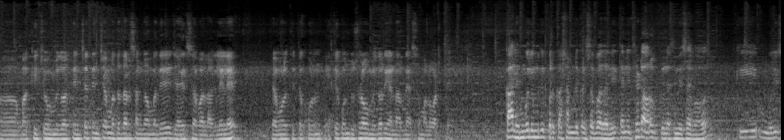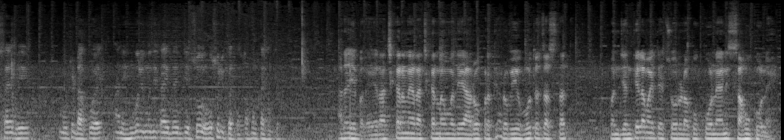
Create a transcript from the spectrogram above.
अ, बाकीचे उमेदवार त्यांच्या त्यांच्या मतदारसंघामध्ये जाहीर सभा लागलेल्या आहेत. त्यामुळे तिथं कोण इथे कोण दुसरा उमेदवार येणार नाही असं मला वाटतंय. काल हिंगोलीमध्ये प्रकाश आंबेडकर सभा झाली. त्यांनी थेट आरोप केला शिंदे साहेबावर की मोदी साहेब हे मोठे डाकू आहेत आणि हिंगोलीमध्ये काही त्यांचे चोर वसुली करतात. आपण काय सांगतो? आता हे बघा हे राजकारण आहे. राजकारणामध्ये आरोप प्रत्यारोप हे होतच असतात. पण जनतेला माहिती आहे चोर डाकू कोण आहे आणि साहू कोण आहे.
